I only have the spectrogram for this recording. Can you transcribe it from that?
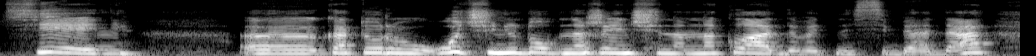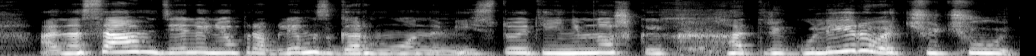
тень, э, которую очень удобно женщинам накладывать на себя, да, а на самом деле у нее проблемы с гормонами, и стоит ей немножко их отрегулировать чуть-чуть,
